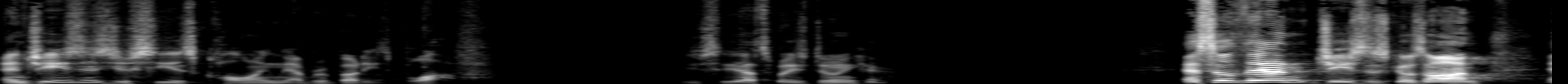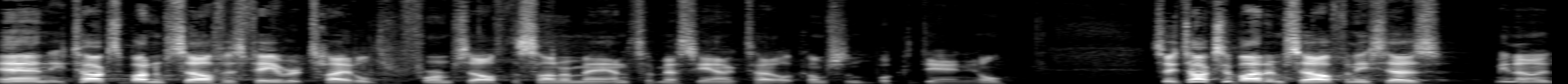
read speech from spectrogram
And Jesus, you see, is calling everybody's bluff. You see that's what he's doing here? And so then Jesus goes on and he talks about himself, his favorite title for himself, the Son of Man. It's a messianic title, it comes from the book of Daniel. So he talks about himself and he says, you know,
